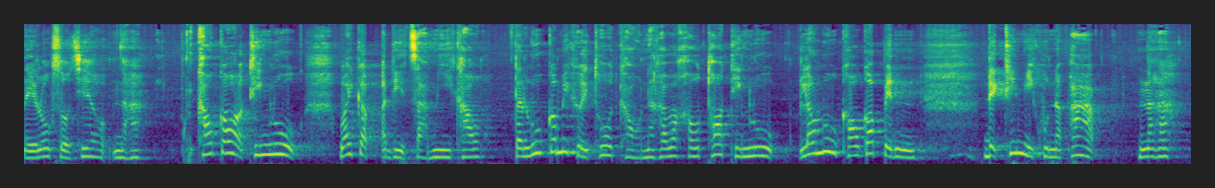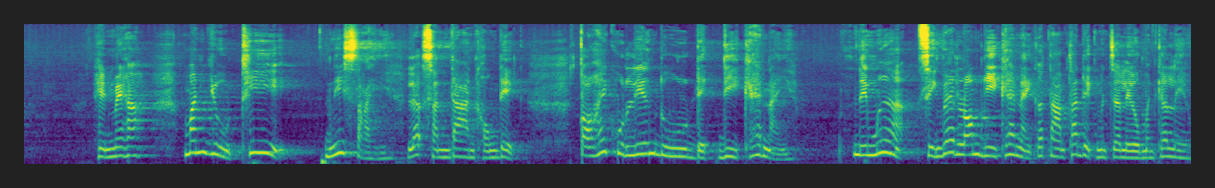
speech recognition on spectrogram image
ในโลกโซเชียลนะคะเขาก็ทิ้งลูกไว้กับอดีตสามีเขาแต่ลูกก็ไม่เคยโทษเขานะคะว่าเขาทอดทิ้งลูก แล้วลูกเขาก็เป็นเด็กที่มีคุณภาพนะคะเห็นไหมคะ มันอยู่ที่นิสัยและสันดานของเด็ก ต่อให้คุณเลี้ยงดูเด็กดีแค่ไหน ในเมื่อสิ่งแวดล้อมดีแค่ไหนก็ตามถ้าเด็กมันจะเร็วมันก็เร็ว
